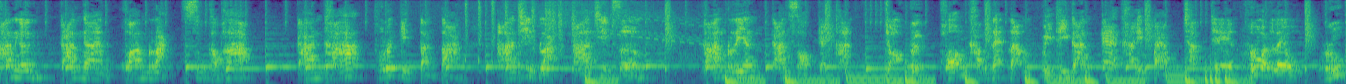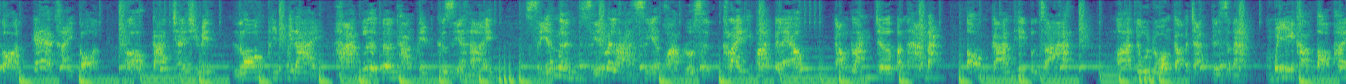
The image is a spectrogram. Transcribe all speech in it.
การเงิน การงาน ความรักสุขภาพ การค้าธุรกิจต่างๆ อาชีพหลักอาชีพเสริม การเรียนการสอบแข่งขัน เจาะลึกพร้อมคำแนะนำวิธีการแก้ไขแบบชัดเจน รวดเร็ว รู้ก่อนแก้ไขก่อน เพราะการใช้ชีวิตลองผิดไม่ได้ หากเลือกเดินทางผิดคือเสียหาย เสียเงินเสียเวลาเสียความรู้สึกใครที่พลาดไปแล้วกำลังเจอปัญหาหนัก ต้องการที่ปรึกษา มาดูดวงกับอาจารย์กฤษณะ มีคำตอบให้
